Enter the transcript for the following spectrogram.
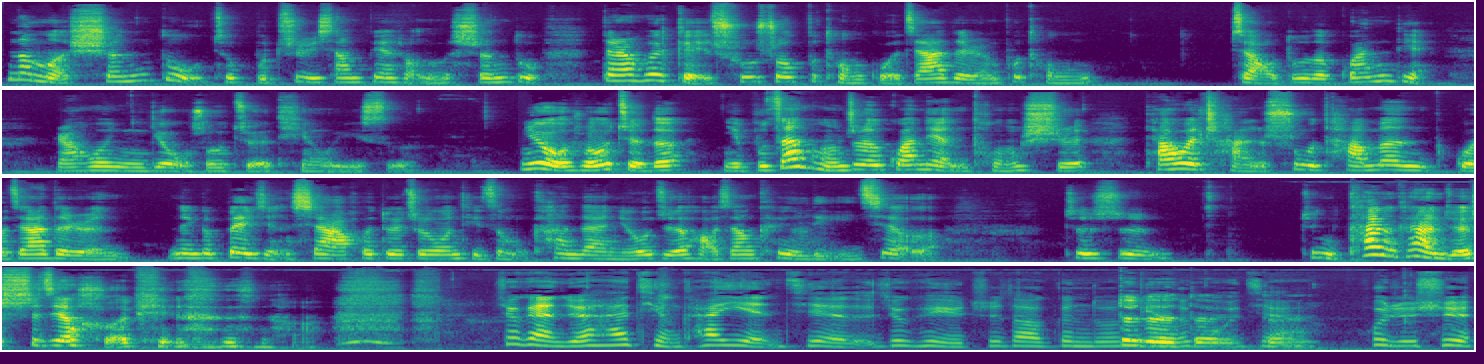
那么深度，就不至于像辩手那么深度，但是会给出说不同国家的人不同角度的观点，然后你有时候觉得挺有意思的，你有时候觉得你不赞同这个观点的同时，他会阐述他们国家的人那个背景下会对这个问题怎么看待，你又觉得好像可以理解了，就是就你看着看着觉得世界和平。就感觉还挺开眼界的，就可以知道更多别的国家，或者是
